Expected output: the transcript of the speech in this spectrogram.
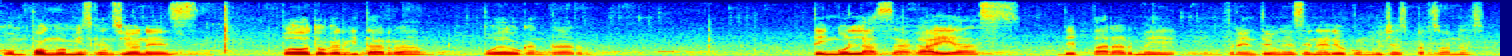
compongo mis canciones, puedo tocar guitarra, puedo cantar. Tengo las agallas de pararme enfrente de un escenario con muchas personas.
